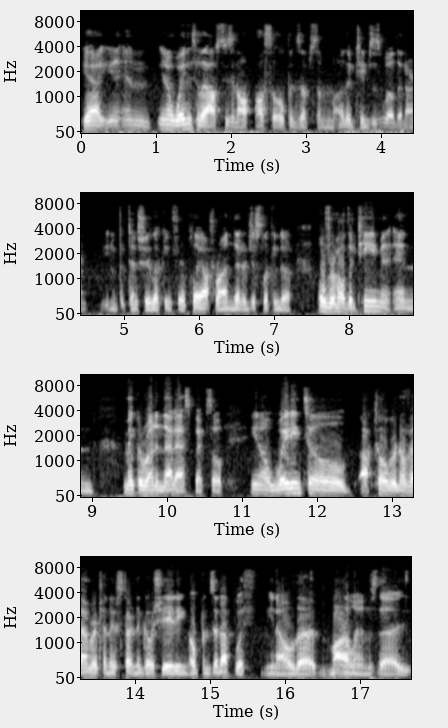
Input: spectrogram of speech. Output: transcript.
Yeah, and you know, waiting until the offseason also opens up some other teams as well that aren't you know potentially looking for a playoff run that are just looking to overhaul their team and, and make a run in that aspect. So you know, waiting till October, November to start negotiating opens it up with you know the Marlins, the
